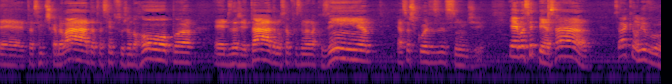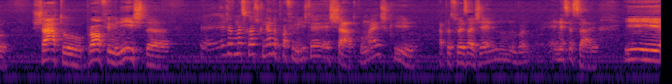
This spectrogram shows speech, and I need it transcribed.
é, tá sempre descabelada, está sempre sujando a roupa, é desajeitada, não sabe fazer nada na cozinha, essas coisas assim de... E aí você pensa, ah, será que é um livro chato, pró-feminista? É, já começa que eu acho que nada pró-feminista é, é, chato, por mais que a pessoa exagere, não, é necessário. E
